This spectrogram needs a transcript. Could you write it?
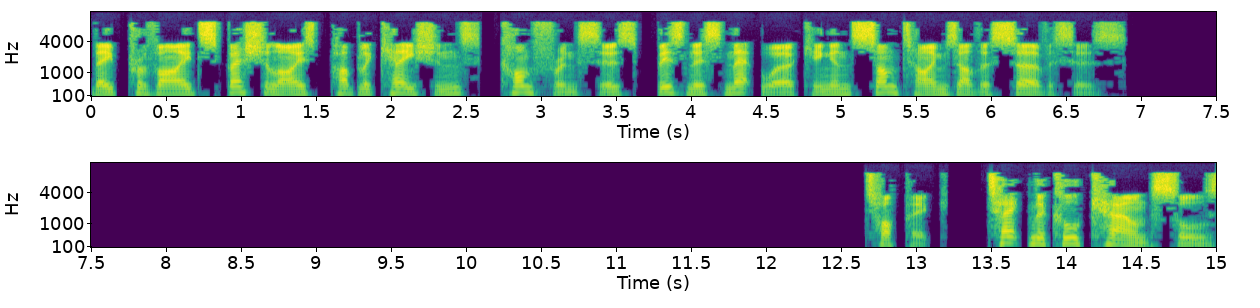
They provide specialized publications, conferences, business networking and sometimes other services. Topic: Technical councils.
